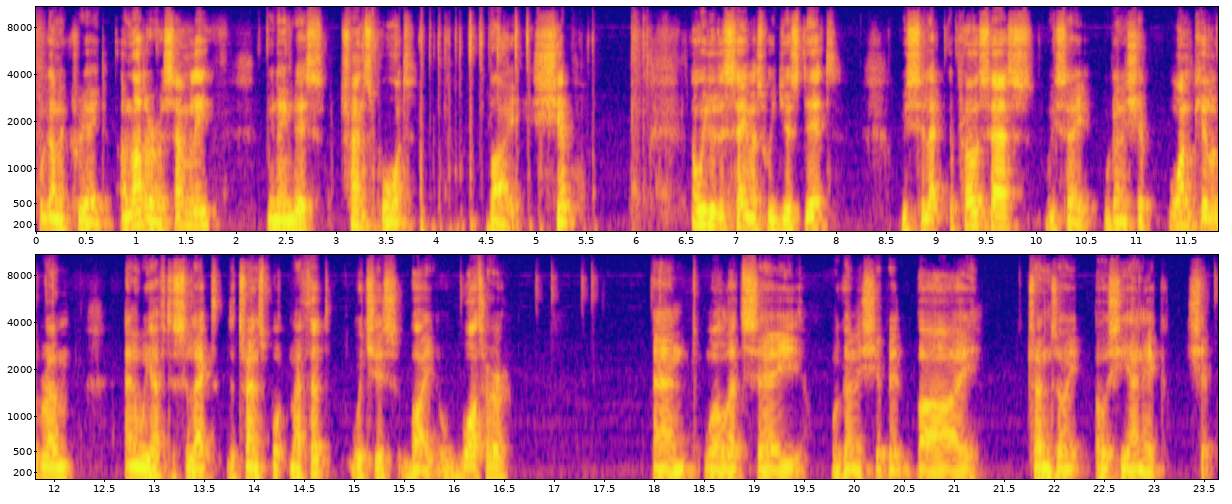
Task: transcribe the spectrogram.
We're going to create another assembly We name this transport by ship. And we do the same as we just did. We select the process, we say we're going to ship one kilogram and we have to select the transport method which is by water and well let's say we're going to ship it by transoceanic ship.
